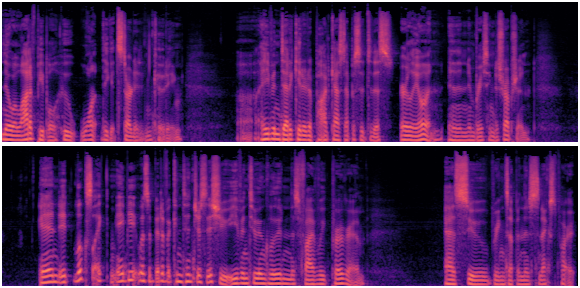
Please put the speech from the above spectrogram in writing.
know a lot of people who want to get started in coding. Uh, I even dedicated a podcast episode to this early on in Embracing Disruption. And it looks like maybe it was a bit of a contentious issue, even to include in this five week program, as Sue brings up in this next part.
